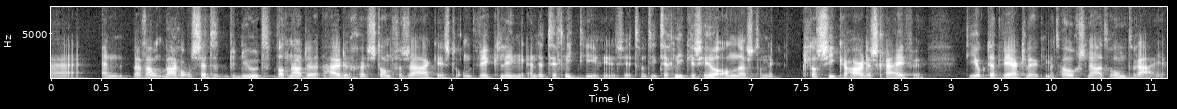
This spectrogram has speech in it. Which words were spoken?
Uh, en we waren ontzettend benieuwd wat nou de huidige stand van zaken is, de ontwikkeling en de techniek die hierin zit. Want die techniek is heel anders dan de klassieke harde schijven, die ook daadwerkelijk met hoge snelheid ronddraaien.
